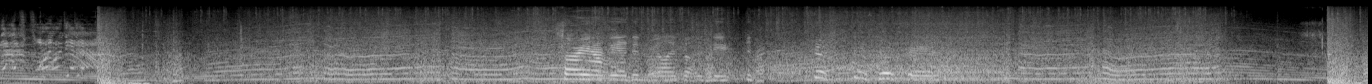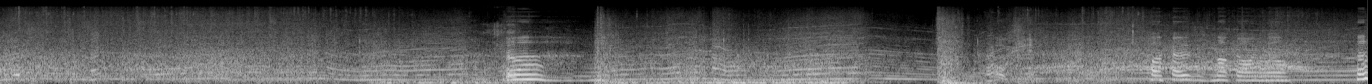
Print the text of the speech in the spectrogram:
That's one down. Sorry, Abby, I didn't realize that was you. Fuck, this is not going well.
